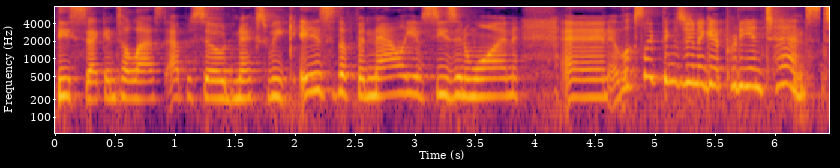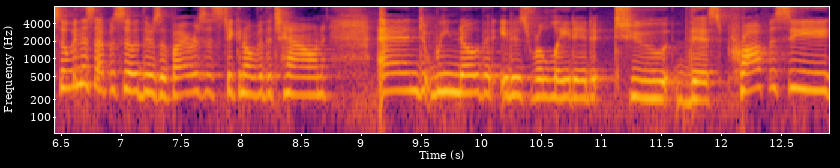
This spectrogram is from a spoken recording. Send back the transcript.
the second to last episode. Next week is the finale of season 1 and it looks like things are to get pretty intense. So in this episode there's a virus that's taken over the town and we know that it is related to this prophecy.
